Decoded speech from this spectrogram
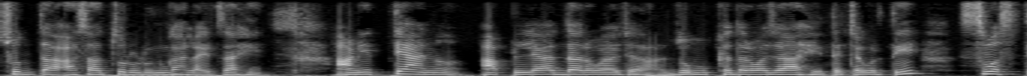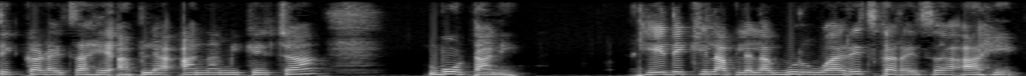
सुद्धा असा चुरडून घालायचा आहे. आणि त्यानं आपल्या दरवाजा जो मुख्य दरवाजा आहे त्याच्यावरती स्वस्तिक काढायचं आहे आपल्या अनामिकेच्या बोटाने. हे देखील आपल्याला गुरुवारीच करायचं आहे.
